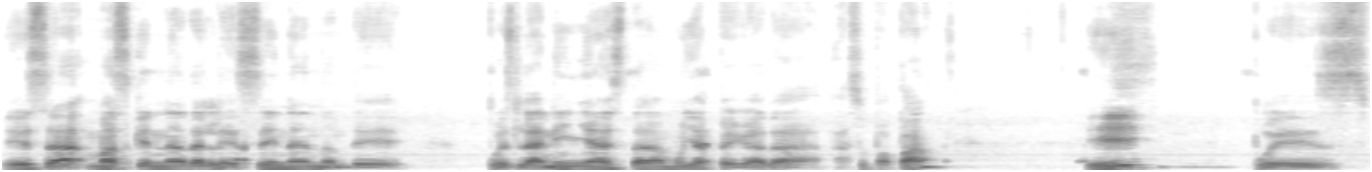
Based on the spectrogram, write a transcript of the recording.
Esa, más que nada la escena en donde pues la niña está muy apegada a, su papá y pues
